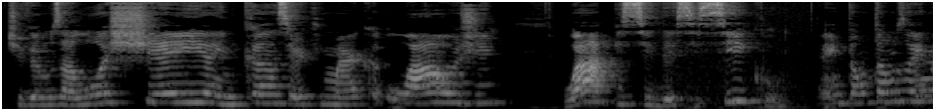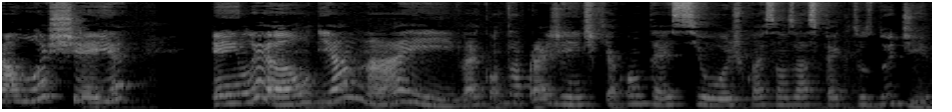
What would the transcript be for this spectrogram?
tivemos a lua cheia em Câncer, que marca o auge, o ápice desse ciclo. Então estamos aí na lua cheia em Leão e a Nai vai contar pra gente o que acontece hoje, quais são os aspectos do dia.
